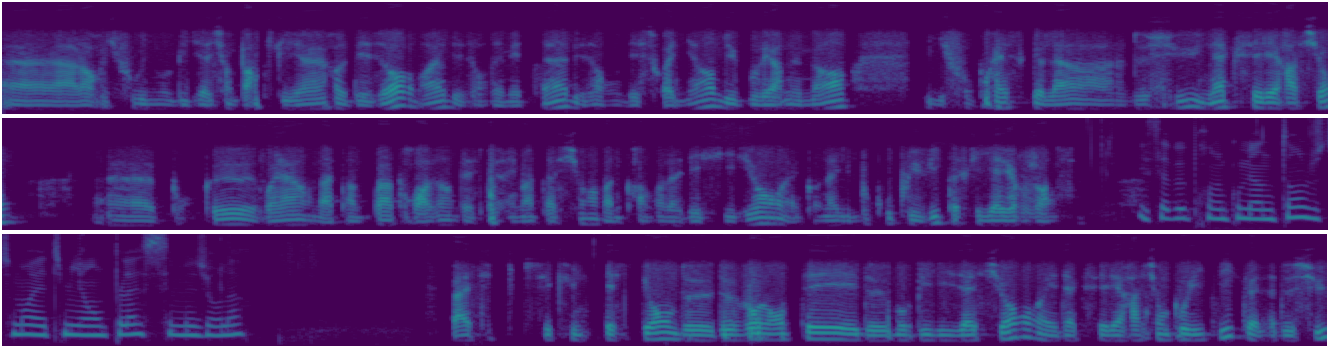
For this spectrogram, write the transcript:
Euh, alors il faut une mobilisation particulière des ordres, hein, des ordres des médecins, des ordres des soignants, du gouvernement. Il faut presque là-dessus une accélération euh, pour que voilà, on n'attende pas trois ans d'expérimentation avant de prendre la décision et qu'on aille beaucoup plus vite parce qu'il y a urgence. Et ça peut prendre combien de temps justement à être mis en place ces mesures-là? Bah, c'est qu'une question de, volonté, de mobilisation et d'accélération politique là-dessus.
